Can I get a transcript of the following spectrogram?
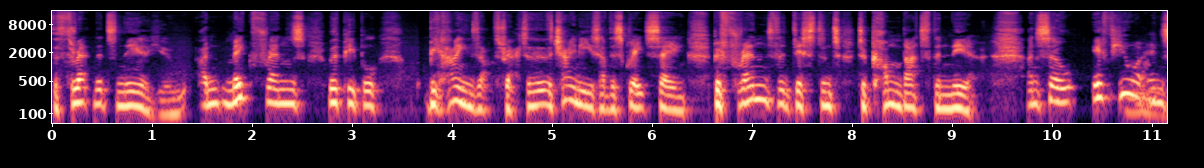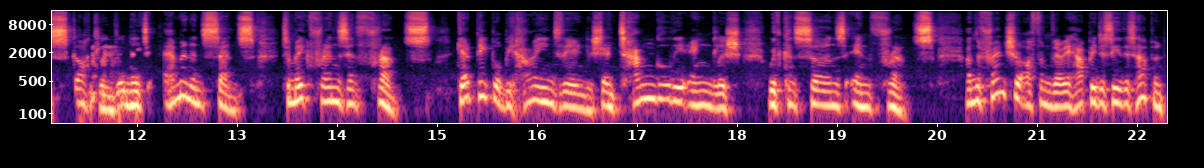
the threat that that's near you and make friends with people behind that threat. And the Chinese have this great saying befriend the distant to combat the near. And so if you are in hmm. Scotland, it makes eminent sense to make friends in France get people behind the English, entangle the English with concerns in France. And the French are often very happy to see this happen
